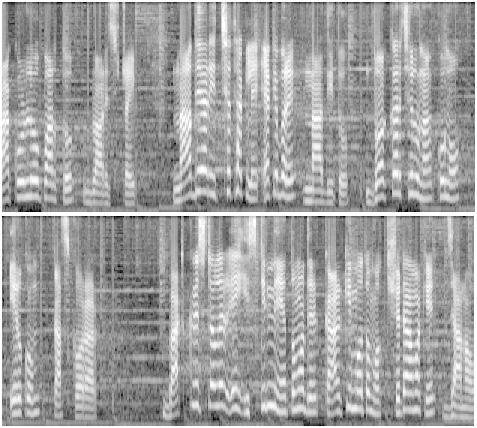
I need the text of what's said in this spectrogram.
না করলেও পারতো ব্লাড স্ট্রাইপ না দেওয়ার ইচ্ছে থাকলে একেবারে না দিত। দরকার ছিল না কোনো এরকম কাজ করার। বাট ক্রিস্টালের এই স্কিন নিয়ে তোমাদের কার কি মতামত সেটা আমাকে জানাও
